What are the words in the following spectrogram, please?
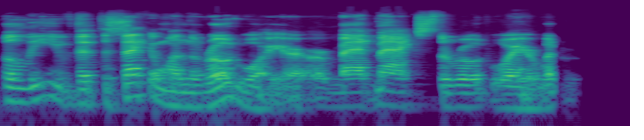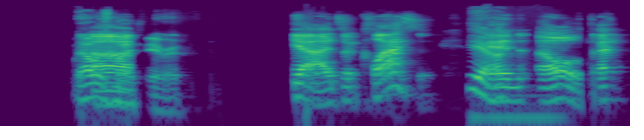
believe that the second one, the Road Warrior, or Mad Max, the Road Warrior, whatever. That was uh, my favorite. Yeah, it's a classic. Yeah. And oh, that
